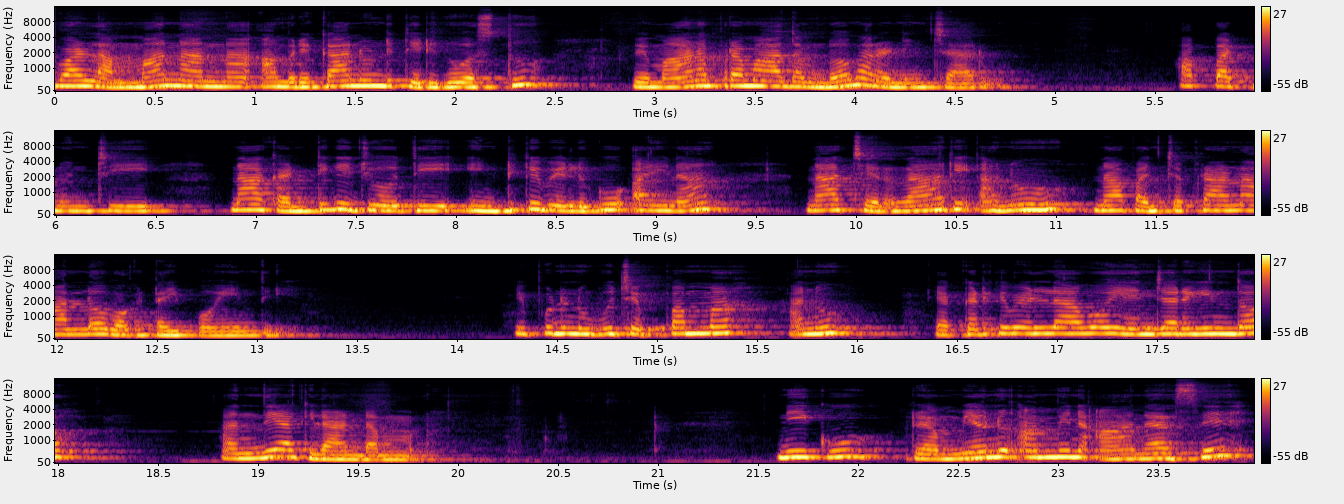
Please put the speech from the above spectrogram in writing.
వాళ్ళ అమ్మా నాన్న అమెరికా నుండి తిరిగి వస్తూ విమాన ప్రమాదంలో మరణించారు. అప్పటి నుంచి నా కంటికి జ్యోతి ఇంటికి వెలుగు అయిన నా చిరనారి అను నా పంచప్రాణాల్లో ఒకటైపోయింది. ఇప్పుడు నువ్వు చెప్పమ్మా అను ఎక్కడికి వెళ్ళావో ఏం జరిగిందో? అంది అఖిలాండమ్మ. నీకు రమ్యను అమ్మిన ఆనర్సే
